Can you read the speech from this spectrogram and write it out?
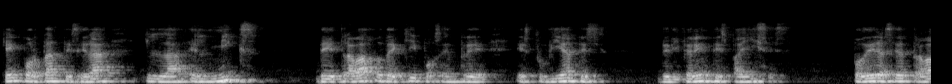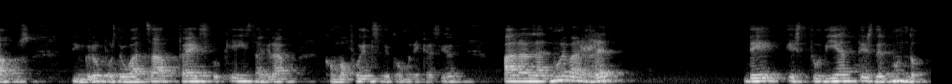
Qué importante será el mix de trabajo de equipos entre estudiantes de diferentes países, poder hacer trabajos en grupos de WhatsApp, Facebook, Instagram como fuentes de comunicación para la nueva red de estudiantes del mundo,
